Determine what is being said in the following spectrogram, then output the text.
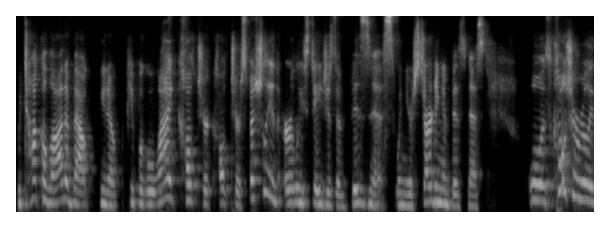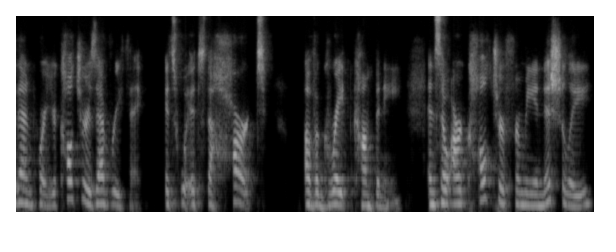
We talk a lot about, you know, people go, why culture, culture, especially in the early stages of business when you're starting a business well is culture really that important your culture is everything it's it's the heart of a great company and so our culture for me initially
